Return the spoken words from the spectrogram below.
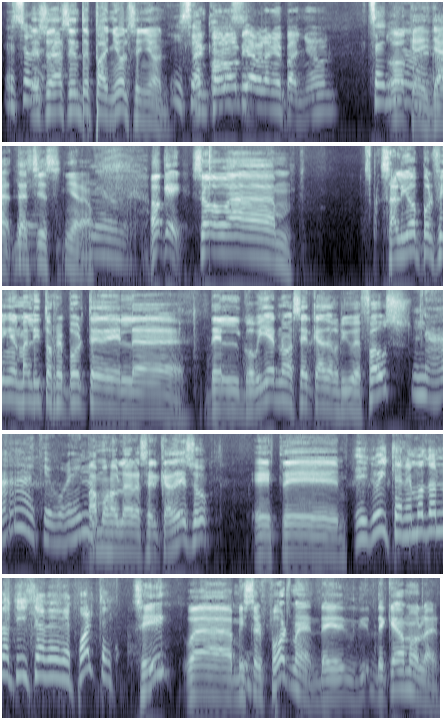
Eso, Eso es acento español, señor. y si En acaso- Colombia hablan español. Señor, Ok, ya, ok. that's just, you know. Never mind. Ok, so, um, salió por fin el maldito reporte del, uh, del gobierno acerca de los UFOs. Nah, qué bueno. Vamos a hablar acerca de eso. Este, Y Luis, tenemos dos noticias de deporte. sí, Mr. Sportsman, ¿de, ¿de qué vamos a hablar?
